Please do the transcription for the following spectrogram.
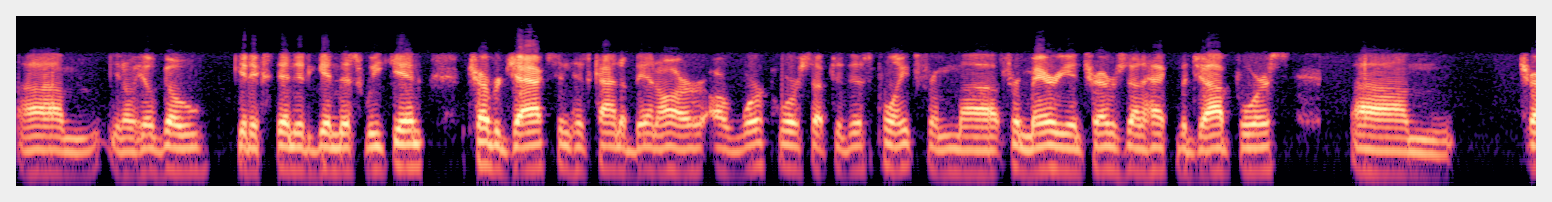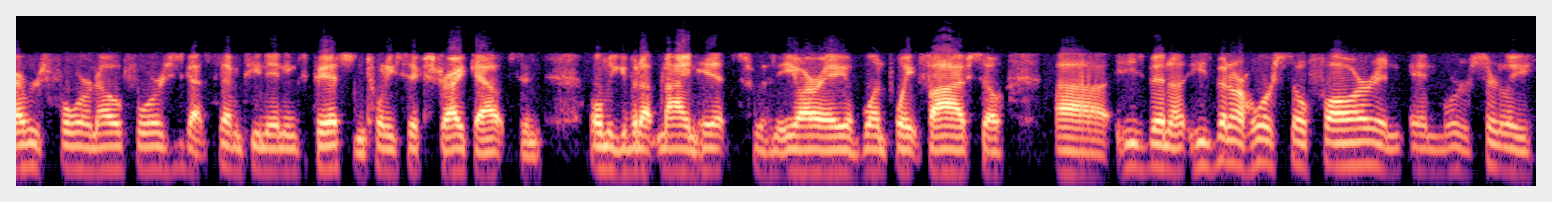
Um, you know, he'll go get extended again this weekend. Trevor Jackson has kind of been our our workhorse up to this point from uh, from Mary, and Trevor's done a heck of a job for us. Um, Trevor's four and zero oh for us. He's got 17 innings pitched and 26 strikeouts, and only given up nine hits with an ERA of 1.5. So uh, he's been a he's been our horse so far, and and we're certainly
